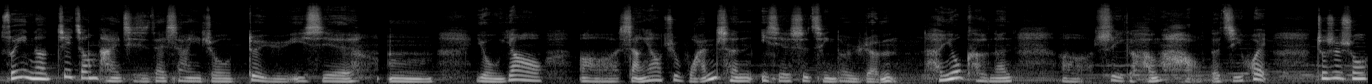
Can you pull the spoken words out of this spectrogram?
所以呢，这张牌其实，在下一周，对于一些嗯有要呃想要去完成一些事情的人，很有可能呃是一个很好的机会。就是说，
